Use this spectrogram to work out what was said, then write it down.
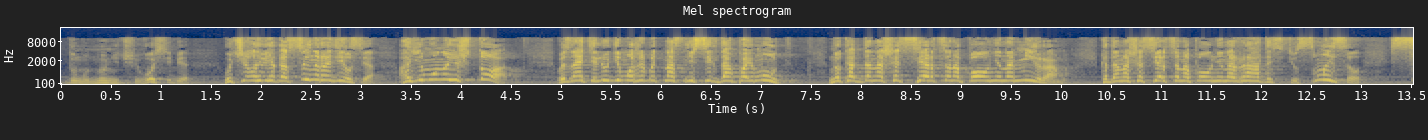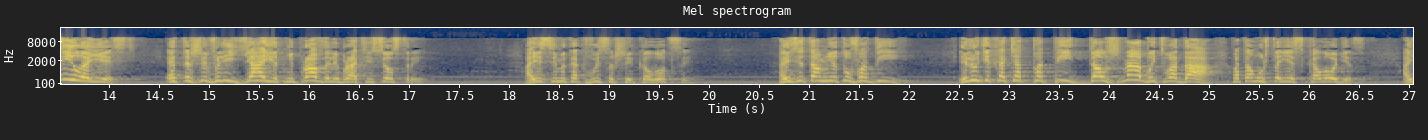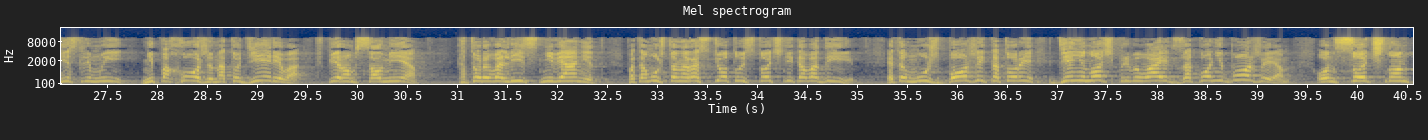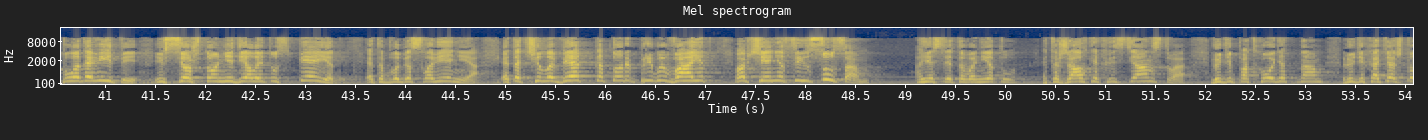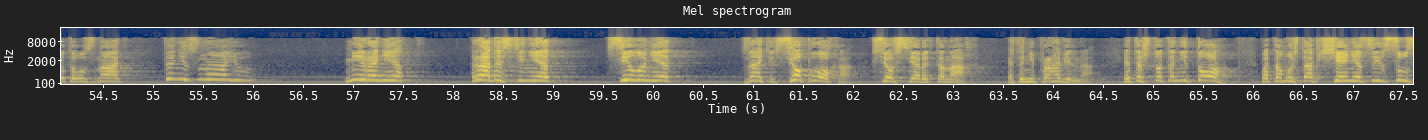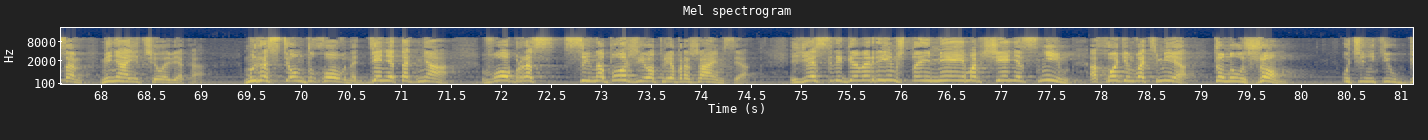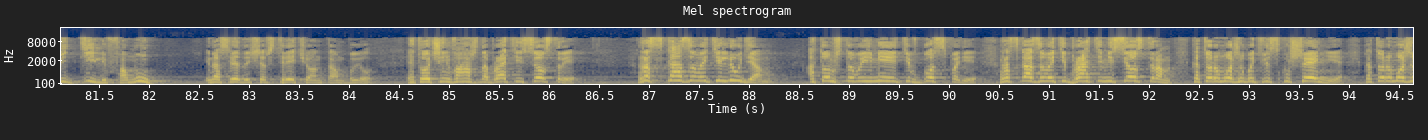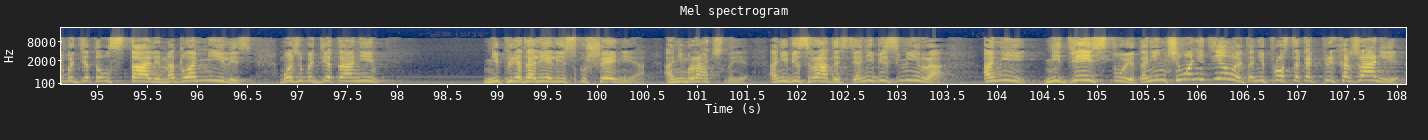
Думаю, ну ничего себе. У человека сын родился, а ему ну и что? Вы знаете, люди, может быть, нас не всегда поймут, но когда наше сердце наполнено миром, когда наше сердце наполнено радостью, смысл, сила есть, это же влияет, не правда ли, братья и сестры? А если мы как высохшие колодцы? А если там нету воды? И люди хотят попить, должна быть вода, потому что есть колодец. А если мы не похожи на то дерево в первом псалме, которого лист не вянет, потому что она растет у источника воды. Это муж Божий, который день и ночь пребывает в законе Божием. Он сочно, он плодовитый, и все, что он не делает, успеет. Это благословение. Это человек, который пребывает в общении с Иисусом. А если этого нету, это жалкое христианство. Люди подходят к нам, люди хотят что-то узнать. Да не знаю. Мира нет, радости нет, силу нет. Знаете, все плохо, все в серых тонах. Это неправильно. Это что-то не то, потому что общение с Иисусом меняет человека. Мы растем духовно, день ото дня, в образ Сына Божьего преображаемся. Если говорим, что имеем общение с Ним, а ходим во тьме, то мы лжем. Ученики убедили Фому, и на следующей встрече он там был. Это очень важно, братья и сестры. Рассказывайте людям, о том, что вы имеете в Господе. Рассказывайте братьям и сестрам, которые, может быть, в искушении, которые, может быть, где-то устали, надломились, может быть, где-то они не преодолели искушения, они мрачные, они без радости, они без мира, они не действуют, они ничего не делают, они просто как прихожане.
